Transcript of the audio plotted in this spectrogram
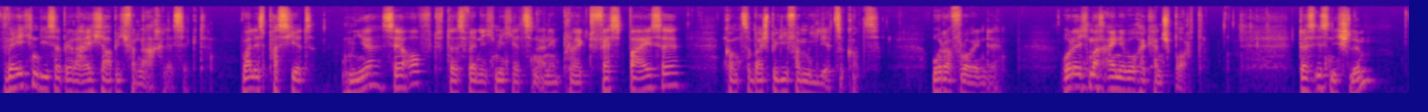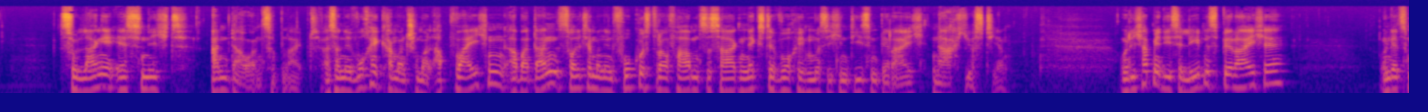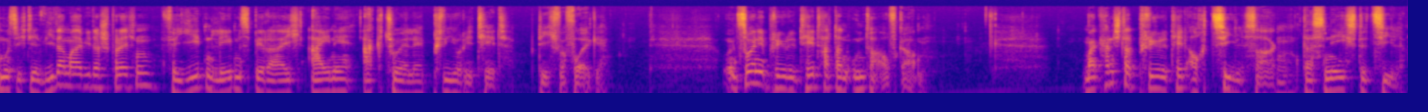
welchen dieser Bereiche habe ich vernachlässigt. Weil es passiert mir sehr oft, dass wenn ich mich jetzt in einem Projekt festbeiße, kommt zum Beispiel die Familie zu kurz oder Freunde oder ich mache eine Woche keinen Sport. Das ist nicht schlimm, solange es nicht andauernd so bleibt. Also eine Woche kann man schon mal abweichen, aber dann sollte man den Fokus darauf haben zu sagen, nächste Woche muss ich in diesem Bereich nachjustieren. Und ich habe mir diese Lebensbereiche, und jetzt muss ich dir wieder mal widersprechen, für jeden Lebensbereich eine aktuelle Priorität, die ich verfolge. Und so eine Priorität hat dann Unteraufgaben. Man kann statt Priorität auch Ziel sagen, das nächste Ziel.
